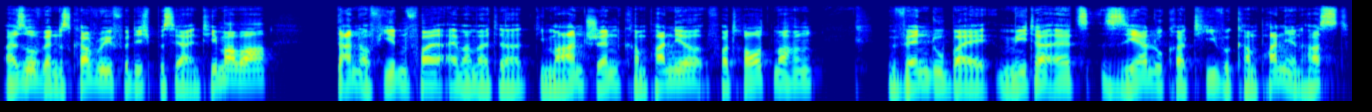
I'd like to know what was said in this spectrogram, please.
Also, wenn Discovery für dich bisher ein Thema war, dann auf jeden Fall einmal mit der Demand-Gen-Kampagne vertraut machen. Wenn du bei Meta-Ads sehr lukrative Kampagnen hast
